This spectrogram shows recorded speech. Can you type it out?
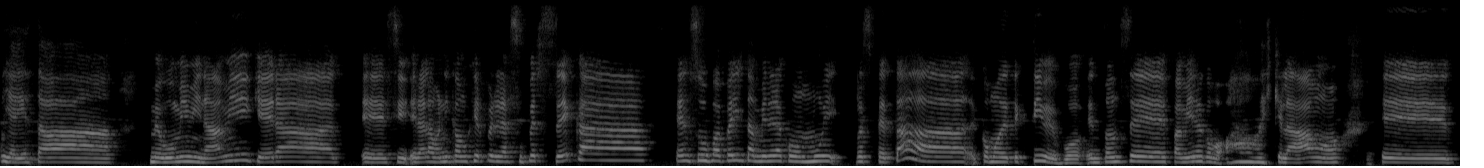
y ahí estaba Megumi Minami, que era, eh, sí, era la única mujer, pero era súper seca en su papel también era como muy respetada como detective, entonces para mí era como, oh, es que la amo. Eh,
